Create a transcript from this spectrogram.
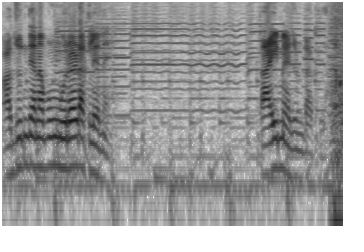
अजून त्यांना पण मुऱ्या टाकल्या नाही. टाईम अजून टाकला.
